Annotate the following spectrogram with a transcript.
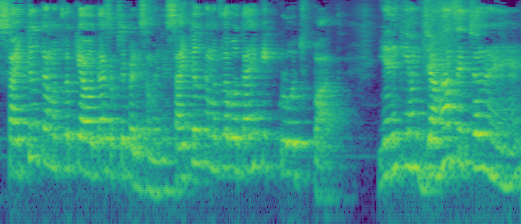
साइकिल का मतलब क्या होता है, सबसे पहले समझ लें साइकिल का मतलब होता है कि क्लोज पाथ यानी कि हम जहाँ से चल रहे हैं,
